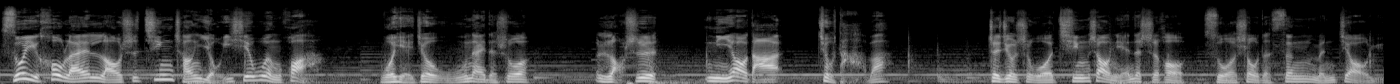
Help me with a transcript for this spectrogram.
所以后来老师经常有一些问话，我也就无奈地说：“老师，你要打。”就打吧，这就是我青少年的时候所受的僧门教育，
